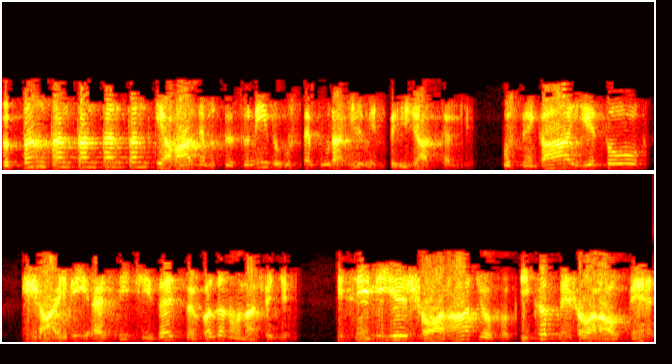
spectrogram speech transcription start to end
تو تن تن تن تن تن کی آواز جب اس سے سنی تو اس نے پورا علم اس پہ ایجاد کر لیا۔ اس نے کہا، یہ تو شاعری ایسی چیز ہے اس میں وزن ہونا چاہیے۔ اسی لیے شعراء جو حقیقت میں شعراء ہوتے ہیں،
